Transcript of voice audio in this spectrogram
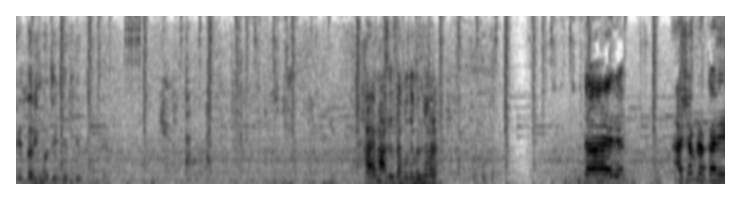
हे तरी मजे घेत घेत. काय माझं दाखवते बंद करा तर अशा प्रकारे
